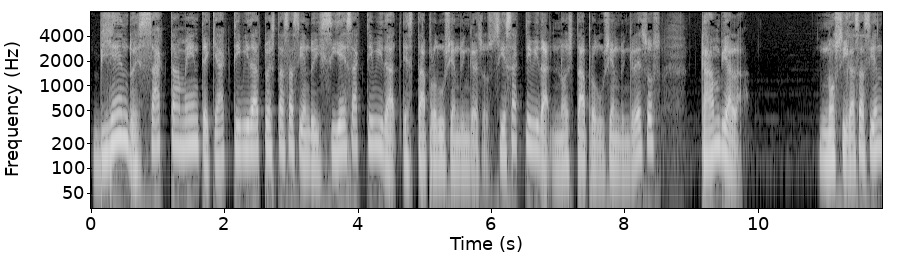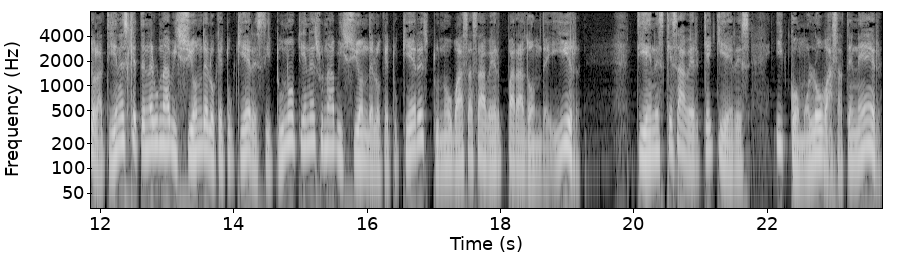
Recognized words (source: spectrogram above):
viendo exactamente qué actividad tú estás haciendo y si esa actividad está produciendo ingresos. Si esa actividad no está produciendo ingresos, cámbiala. No sigas haciéndola. Tienes que tener una visión de lo que tú quieres. Si tú no tienes una visión de lo que tú quieres, tú no vas a saber para dónde ir. Tienes que saber qué quieres y cómo lo vas a tener.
